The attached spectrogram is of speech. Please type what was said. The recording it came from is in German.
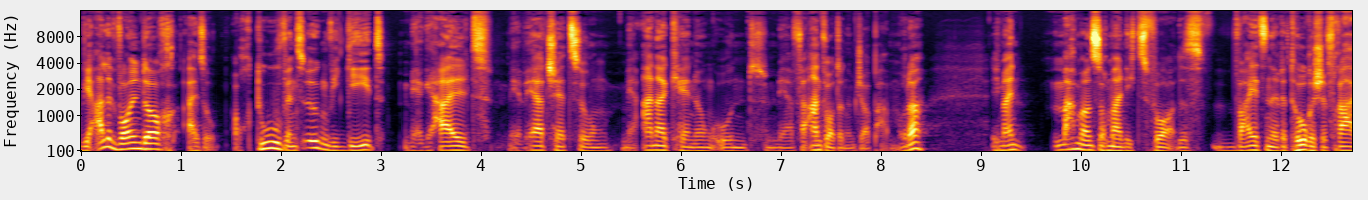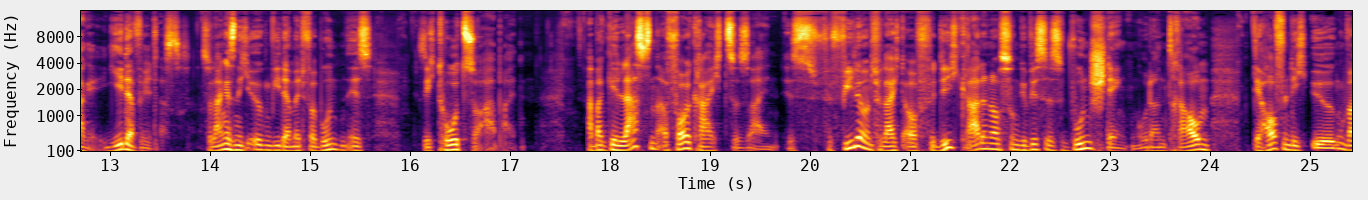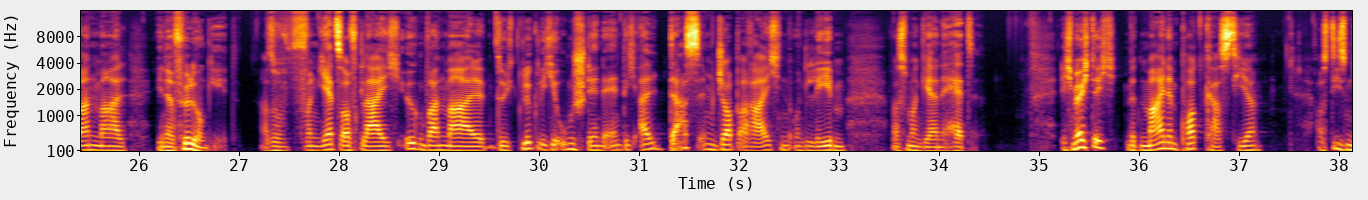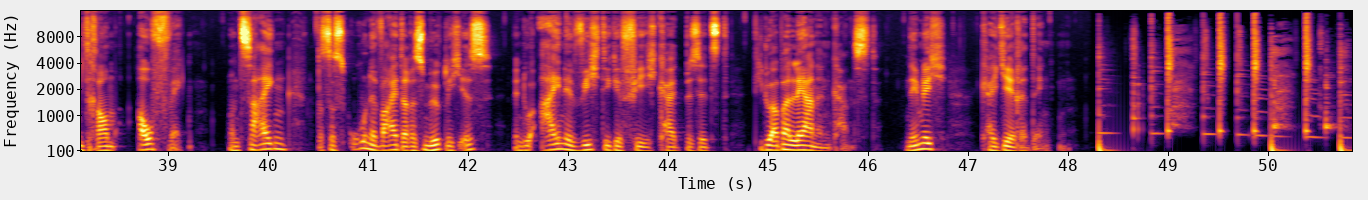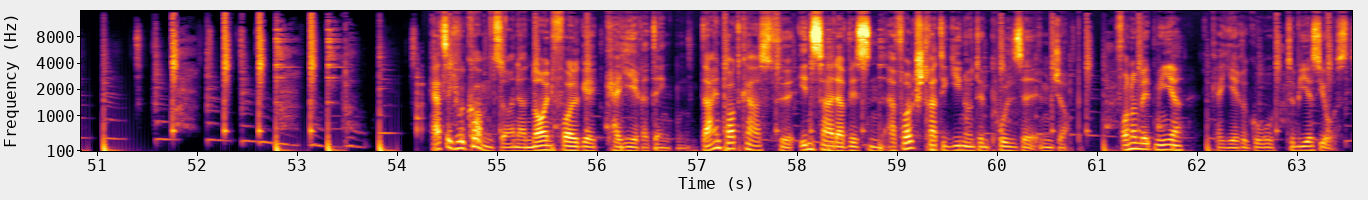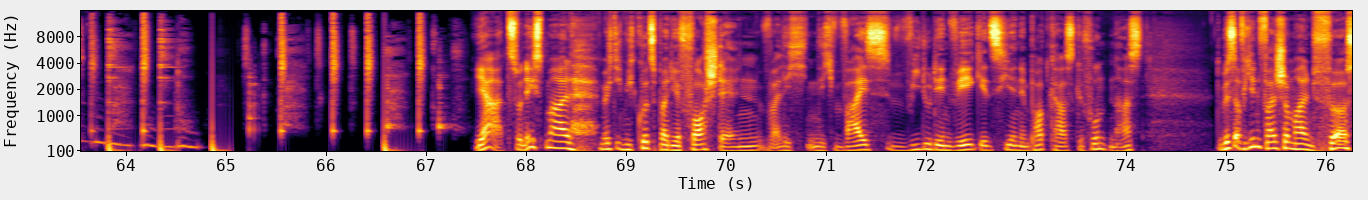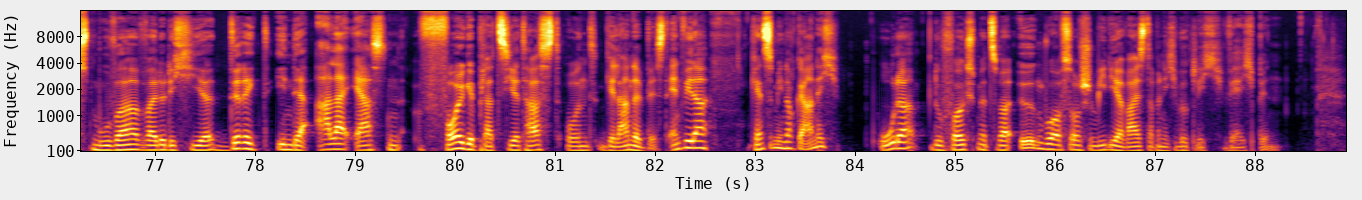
Wir alle wollen doch, also auch du, wenn es irgendwie geht, mehr Gehalt, mehr Wertschätzung, mehr Anerkennung und mehr Verantwortung im Job haben, oder? Ich meine, machen wir uns doch mal nichts vor. Das war jetzt eine rhetorische Frage. Jeder will das, solange es nicht irgendwie damit verbunden ist, sich tot zu arbeiten. Aber gelassen erfolgreich zu sein, ist für viele und vielleicht auch für dich gerade noch so ein gewisses Wunschdenken oder ein Traum, der hoffentlich irgendwann mal in Erfüllung geht. Also von jetzt auf gleich irgendwann mal durch glückliche Umstände endlich all das im Job erreichen und leben, was man gerne hätte. Ich möchte dich mit meinem Podcast hier aus diesem Traum aufwecken und zeigen, dass das ohne weiteres möglich ist, wenn du eine wichtige Fähigkeit besitzt, die du aber lernen kannst, nämlich Karrieredenken. Herzlich willkommen zu einer neuen Folge Karriere denken, dein Podcast für Insiderwissen, Erfolgsstrategien und Impulse im Job. Von und mit mir, Karriereguru Tobias Joost. Ja, zunächst mal möchte ich mich kurz bei dir vorstellen, weil ich nicht weiß, wie du den Weg jetzt hier in dem Podcast gefunden hast. Du bist auf jeden Fall schon mal ein First Mover, weil du dich hier direkt in der allerersten Folge platziert hast und gelandet bist. Entweder kennst du mich noch gar nicht oder du folgst mir zwar irgendwo auf Social Media, weißt aber nicht wirklich, wer ich bin.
